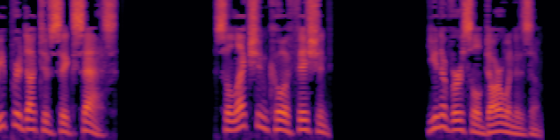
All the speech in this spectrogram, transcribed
Reproductive success Selection coefficient Universal Darwinism.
